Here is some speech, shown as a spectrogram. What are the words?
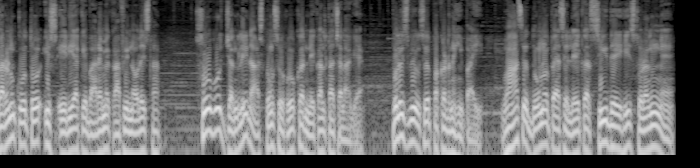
करण को तो इस एरिया के बारे में काफ़ी नॉलेज था। सो वो जंगली रास्तों से होकर निकलता चला गया। पुलिस भी उसे पकड़ नहीं पाई। वहाँ से दोनों पैसे लेकर सीधे ही सुरंग में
